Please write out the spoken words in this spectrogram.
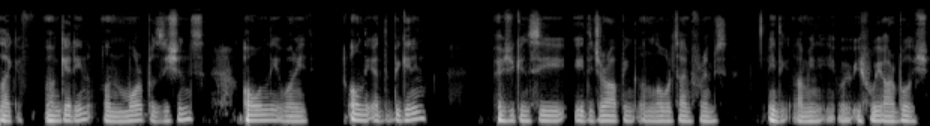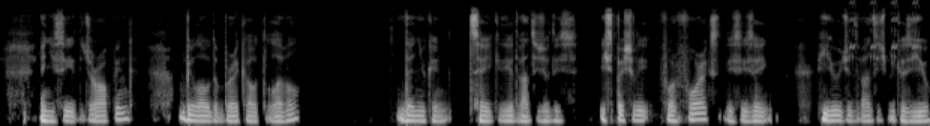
like uh, get in on more positions only when it only at the beginning. As you can see it dropping on lower time frames in the i mean if we are bullish. And you see it dropping below the breakout level. Then you can take the advantage of this. Especially for forex this is a huge advantage because you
